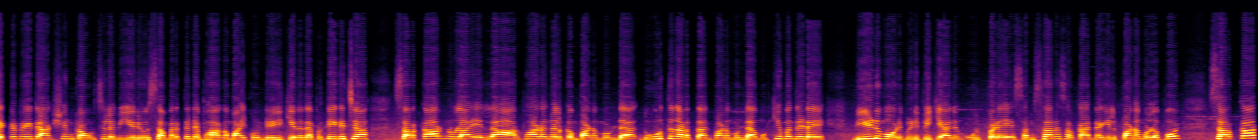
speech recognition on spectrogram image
സെക്രട്ടേറിയറ്റ് ആക്ഷൻ കൗൺസിലും ഈ ഒരു സമരത്തിന്റെ ഭാഗമായിക്കൊണ്ടിരിക്കുന്നത്. പ്രത്യേകിച്ച് സർക്കാരിനുള്ള എല്ലാ ആർഭാടങ്ങൾക്കും പണമുണ്ട്. ദൂർത്ത് നടത്താൻ പണമുണ്ട് മുഖ്യമന്ത്രിയുടെ വീട് മോടി പിടിപ്പിക്കാനും ഉൾപ്പെടെ സംസ്ഥാന സർക്കാരിന്റെ കയ്യിൽ പണമുള്ളപ്പോൾ സർക്കാർ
